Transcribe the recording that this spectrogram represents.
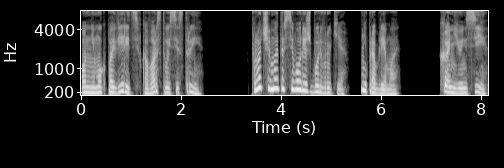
Он не мог поверить в коварство сестры. Впрочем, это всего лишь боль в руке, не проблема. «Хань Юньси,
